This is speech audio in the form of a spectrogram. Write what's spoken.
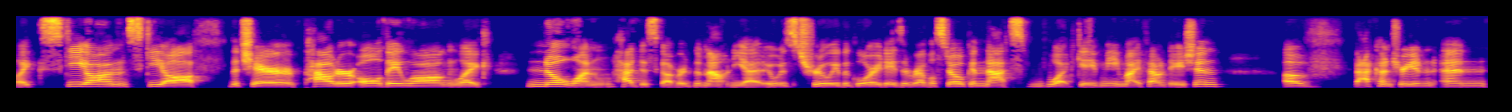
Like ski on, ski off the chair, powder all day long. Like no one had discovered the mountain yet. It was truly the glory days of Revelstoke, and that's what gave me my foundation of backcountry and and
